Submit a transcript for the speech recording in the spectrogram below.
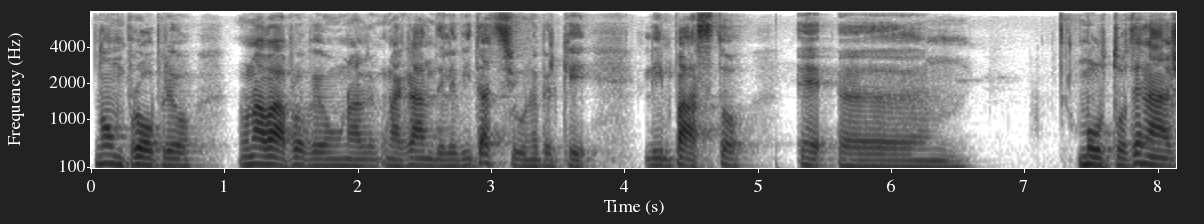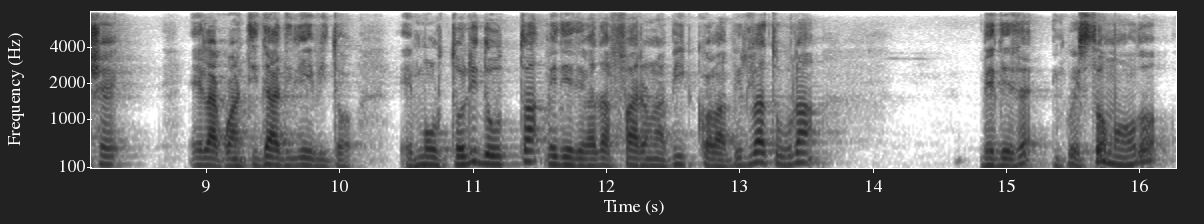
non proprio, non avrà proprio una, una grande levitazione perché l'impasto è eh, molto tenace e la quantità di lievito è molto ridotta. Vedete, vado a fare una piccola pirlatura, vedete, in questo modo,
